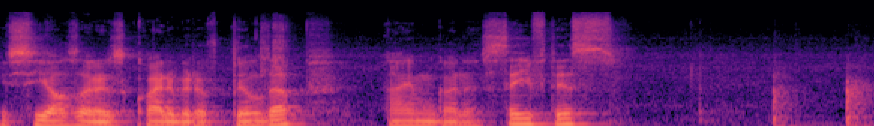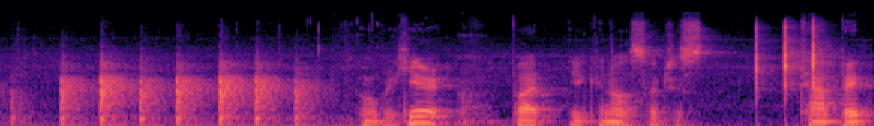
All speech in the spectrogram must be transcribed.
You see also there's quite a bit of buildup. I'm going to save this over here, but you can also just tap it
